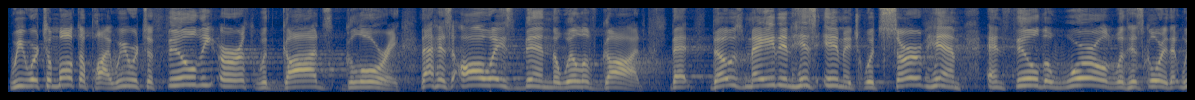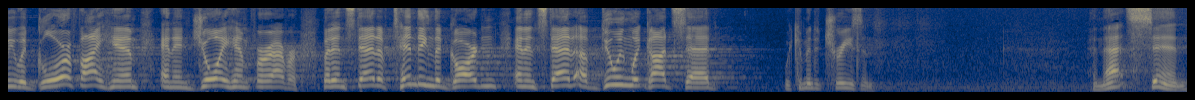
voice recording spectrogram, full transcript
we were to multiply. We were to fill the earth with God's glory. That has always been the will of God, that those made in His image would serve Him and fill the world with His glory, that we would glorify Him and enjoy Him forever. But instead of tending the garden and instead of doing what God said, we committed treason. And that sin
